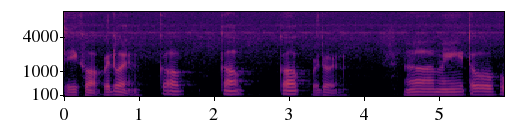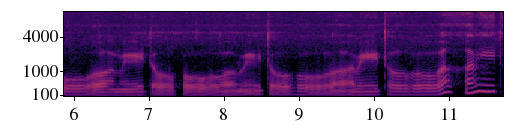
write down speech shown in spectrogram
ตีขอไปด้วย ก็ก็ก็ไปด้วย อามิโตปุอามิโตปุอามิโตปุอามิโตปุอามิโต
